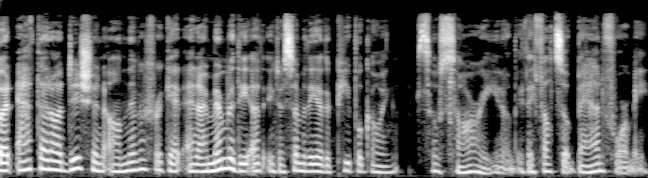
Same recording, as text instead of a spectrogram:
but at that audition, I'll never forget. And I remember the other, you know, some of the other people going, "So sorry," you know, they, they felt so bad for me.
